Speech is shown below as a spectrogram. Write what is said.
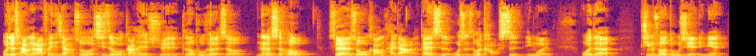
我就常跟他分享说，其实我刚开始学德扑克的时候，那个时候虽然说我考上台大了，但是我只是会考试英文，我的听说读写里面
